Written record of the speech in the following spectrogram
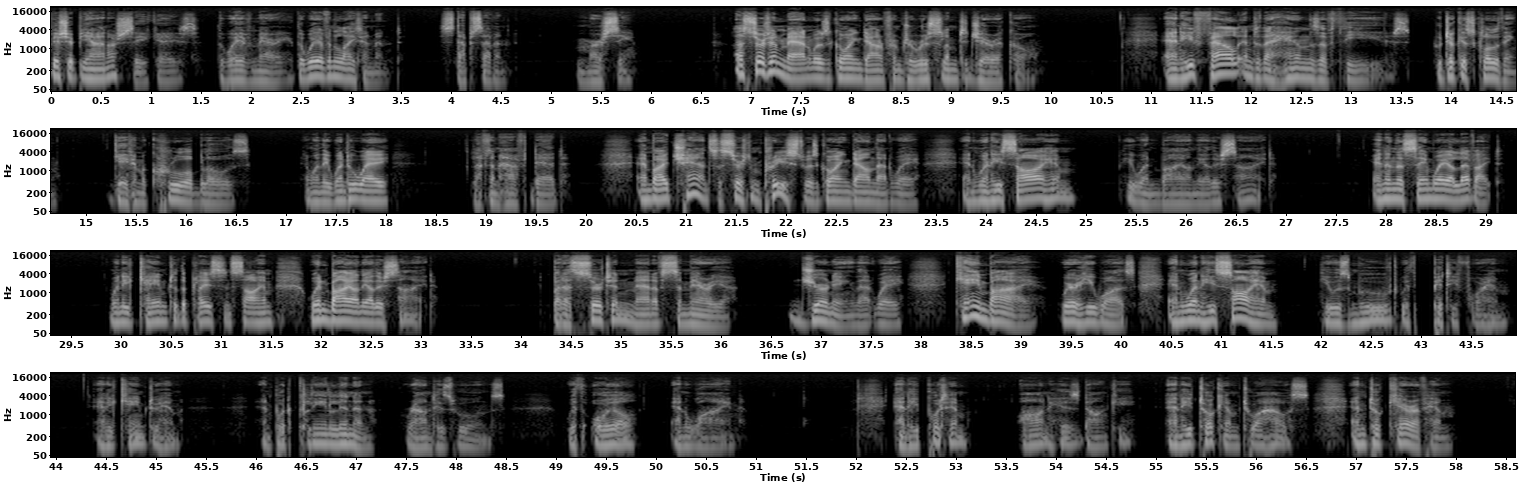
Bishop János Székely's The Way of Mary, The Way of Enlightenment, Step 7 Mercy. A certain man was going down from Jerusalem to Jericho, and he fell into the hands of thieves, who took his clothing, gave him cruel blows, and when they went away, left him half dead. And by chance a certain priest was going down that way, and when he saw him, he went by on the other side. And in the same way a Levite, when he came to the place and saw him, went by on the other side. But a certain man of Samaria, journeying that way, came by where he was, and when he saw him, he was moved with pity for him, and he came to him, and put clean linen round his wounds, with oil and wine. And he put him on his donkey, and he took him to a house, and took care of him.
